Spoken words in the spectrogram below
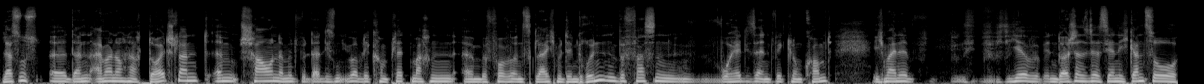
Lass uns äh, dann einmal noch nach Deutschland ähm, schauen, damit wir da diesen Überblick komplett machen, ähm, bevor wir uns gleich mit den Gründen befassen, woher diese Entwicklung kommt. Ich meine, hier in Deutschland sind das ja nicht ganz so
